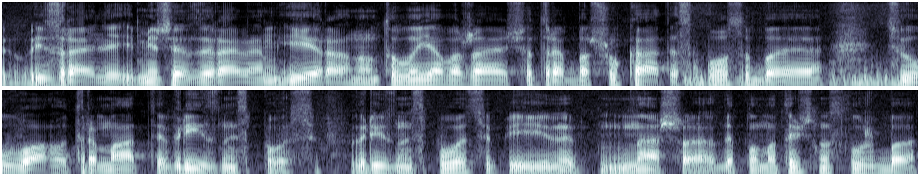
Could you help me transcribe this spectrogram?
в Ізраїлі між Ізраїлем і Іраном. Тому я вважаю, що треба шукати способи цю увагу тримати в різний спосіб. В різний спосіб, і наша дипломатична служба,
